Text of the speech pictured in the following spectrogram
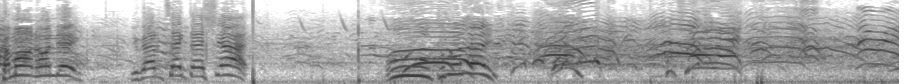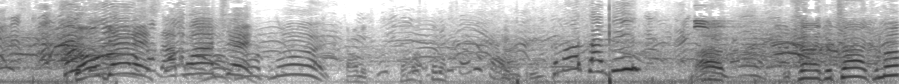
Come on, Hyundai. You gotta take that shot. Ooh, come on, Nate. Go get it. Stop watching. Come on. Thomas, come on, come on. Come on, Santi! Uh, good try, good try. Come on.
